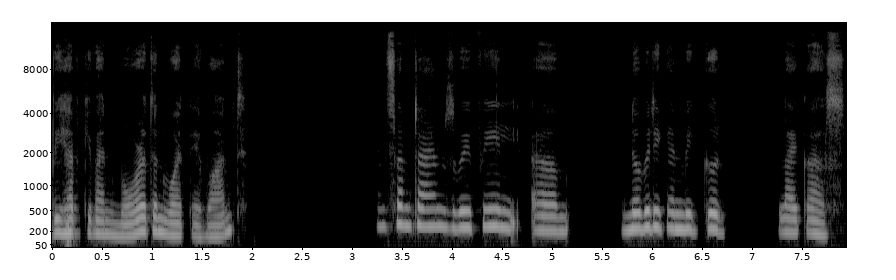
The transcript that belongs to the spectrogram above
we have given more than what they want. And sometimes we feel um, nobody can be good like us.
